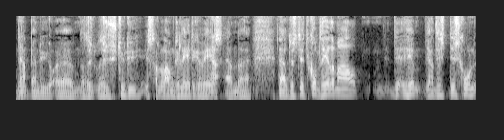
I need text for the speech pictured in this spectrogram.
Ja. Bent u, dat, is, dat is uw studie, is dat lang geleden geweest. Ja. En, ja, dus dit komt helemaal de, ja, dit is, dit is gewoon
